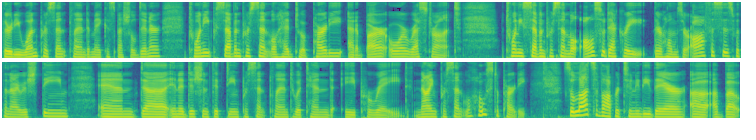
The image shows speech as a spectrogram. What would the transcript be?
31% plan to make a special dinner, 27% will head to a party at a bar or restaurant. 27% will also decorate their homes or offices with an Irish theme. And uh, in addition, 15% plan to attend a parade. 9% will host a party. So lots of opportunity there uh, about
